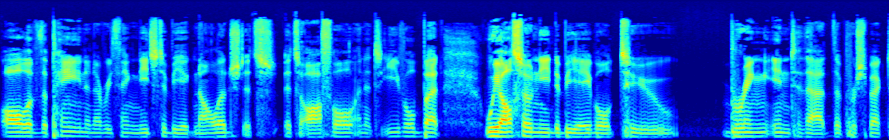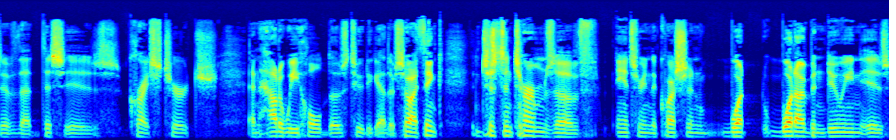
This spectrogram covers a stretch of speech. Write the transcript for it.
all of the pain and everything needs to be acknowledged. It's it's awful and it's evil, but we also need to be able to bring into that the perspective that this is Christ Church and how do we hold those two together. So I think just in terms of answering the question what what I've been doing is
